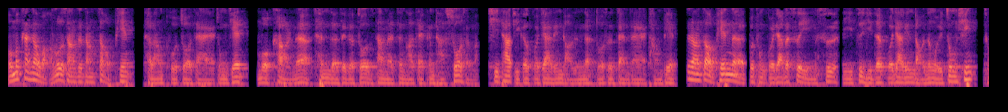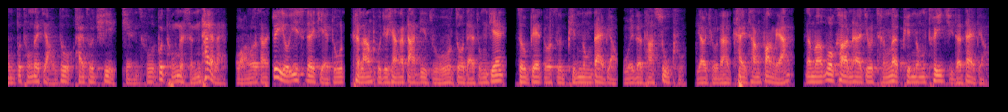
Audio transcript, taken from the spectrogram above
我们看看网络上这张照片，特朗普坐在中间，默克尔呢撑着这个桌子上呢，正好在跟他说什么。其他几个国家领导人呢，都是站在旁边。这张照片呢，不同国家的摄影师以自己的国家领导人为中心，从不同的角度拍出去，显出不同的神态来。网络上最有意思的解读，特朗普就像个大地主坐在中间，周边都是贫农代表围着他诉苦，要求他开仓放粮。那么默克尔呢，就成了贫农推举的代表。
